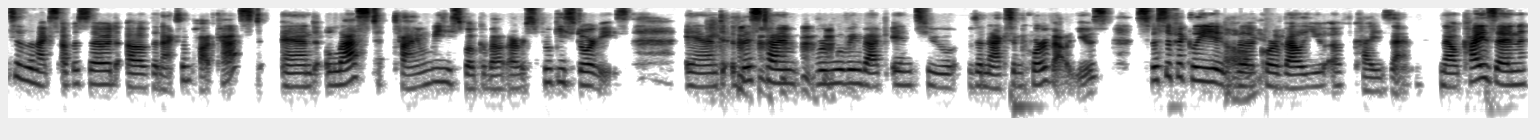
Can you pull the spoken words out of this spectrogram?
to the next episode of the NaXum podcast. And last time we spoke about our spooky stories. And this time we're moving back into the NaXum core values, specifically Oh, the core value of Kaizen. Now, Kaizen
